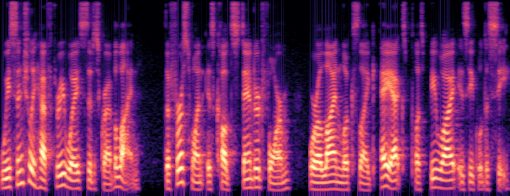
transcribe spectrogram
We essentially have three ways to describe a line. The first one is called standard form, where a line looks like ax plus by is equal to c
